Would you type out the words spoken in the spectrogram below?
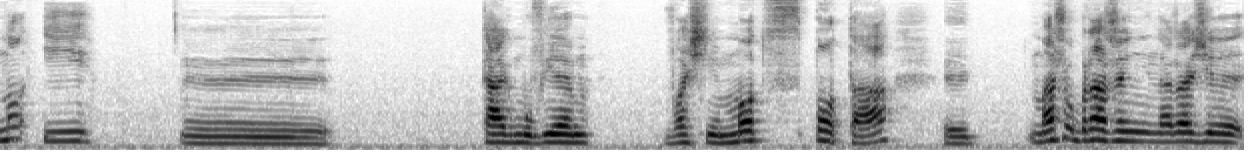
No i yy, tak jak mówiłem, właśnie moc spota. Yy, masz obrażeń na razie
